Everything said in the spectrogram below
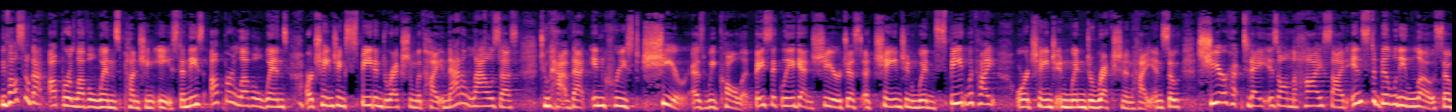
we've also got upper level winds punching east. And these upper level winds are changing speed and direction with height. And that allows us to have that increased shear, as we call it. Basically, again, shear, just a change in wind speed with height or a change in wind direction and height. And so shear today is on the high side, instability low. So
